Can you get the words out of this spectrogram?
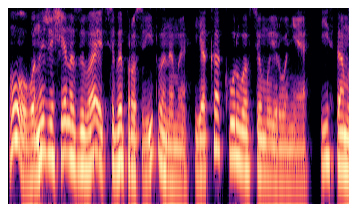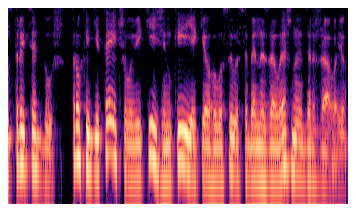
О, вони ж ще називають себе просвітленими. Яка курва в цьому іронія? Їх там з 30 душ, трохи дітей, чоловіки, жінки, які оголосили себе незалежною державою.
